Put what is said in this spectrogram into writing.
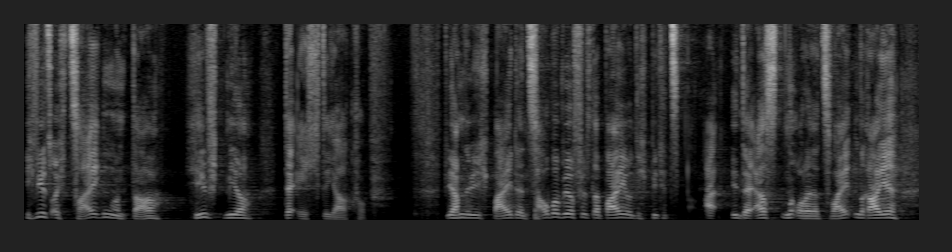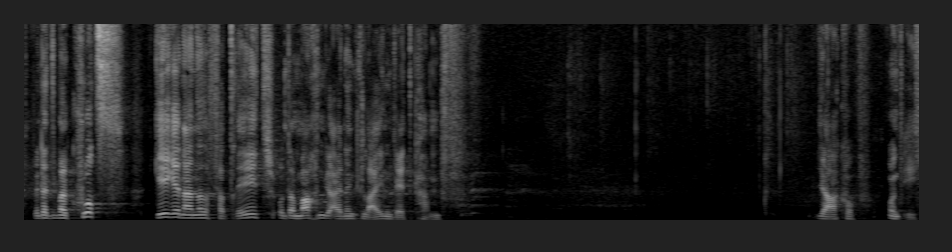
Ich will es euch zeigen und da hilft mir der echte Jakob. Wir haben nämlich beide einen Zauberwürfel dabei und ich bitte jetzt in der ersten oder der zweiten Reihe, wenn er die mal kurz gegeneinander verdreht und dann machen wir einen kleinen Wettkampf. Jakob und ich.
